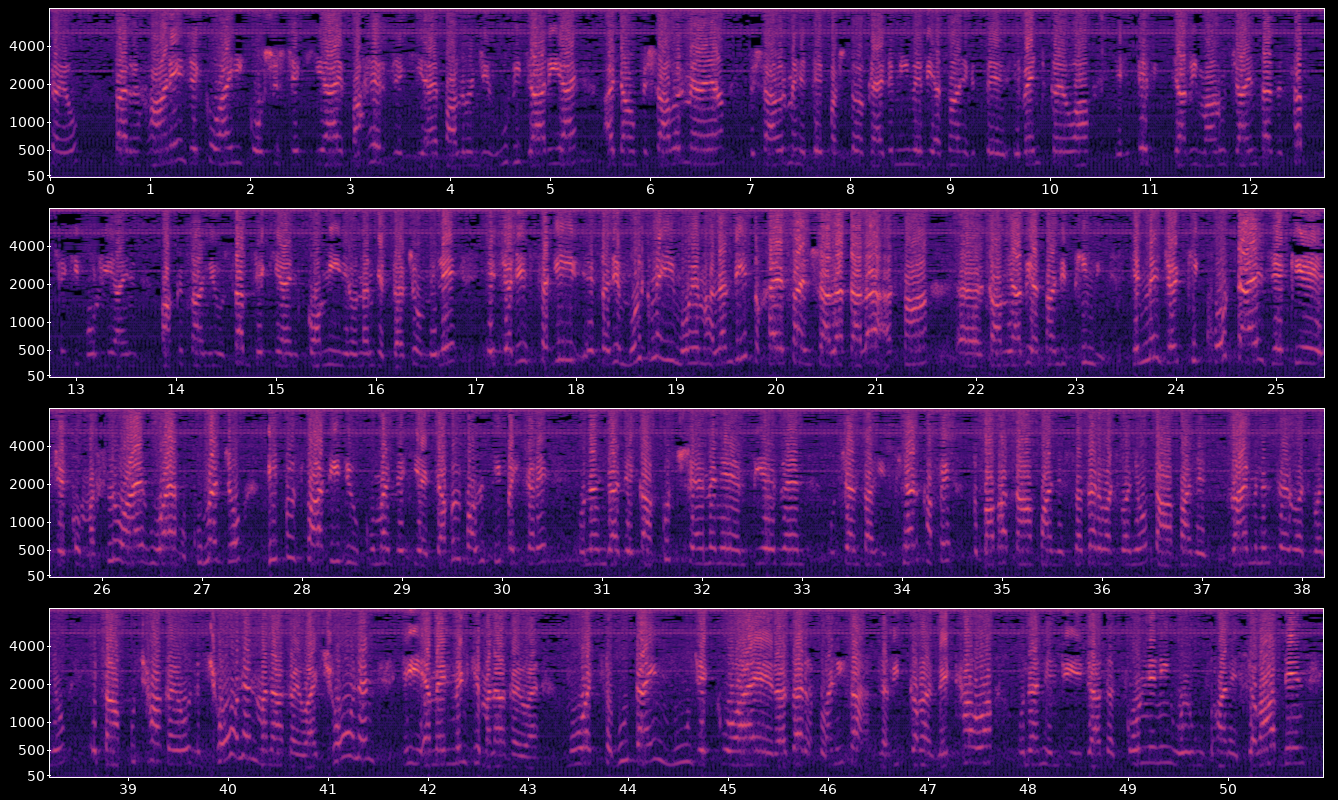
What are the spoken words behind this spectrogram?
रहियो पर हाणे जेको आहे ही कोशिशि जेकी आहे ॿाहिरि जेकी आहे पार्लमेंट जी हू बि जारी आहे अॼु आउं पिशावर में आहियां पिशावर में हिते पशतो अकेडमी में बि असां हिते इवेंट कयो आहे हिते जा बि माण्हू चाहिनि था त सभु जेकी ॿोली आहिनि पाकिस्तान जूं सभु जेकी आहिनि क़ौमी हुननि खे दर्जो मिले जॾहिं सॼी सॼे मुल्क में ही मुहिम हलंदी त ख़ैर सां इनशा ताला असां कामयाबी असांजी थींदी हिन में जेकी खोट आहे जेकी जेको मसलो आहे उहो आहे हुकूमत जो पीपल्स पार्टी जी हुकूमत जेकी आहे डबल पॉलिसी पई करे उन्हनि जा जेका कुझु छह महीने एम पी एस आहिनि उहे चवनि था हीउ थियणु खपे त बाबा तव्हां पंहिंजे सदर वटि वञो तव्हां पंहिंजे प्राइम मिनिस्टर वटि वञो ऐं तव्हां पुछा कयो त छो उन्हनि मना कयो आहे छो उन्हनि ई अमेंडमेंट खे मना कयो आहे मूं वटि सबूत आहिनि मूं जेको आहे रज़ा रखवाणी सां नवीन कवर वेठा हुआ उन्हनि हिन जी इजाज़त कोन ॾिनी उहे हू हाणे जवाबु ॾियनि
